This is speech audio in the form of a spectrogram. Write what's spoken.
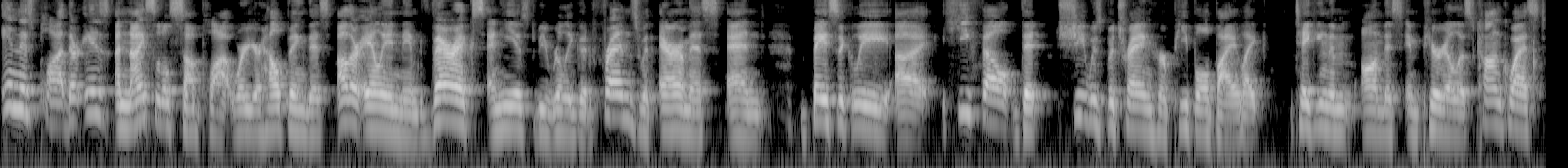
in this plot there is a nice little subplot where you're helping this other alien named Variks and he is to be really good friends with Eramis and basically uh he felt that she was betraying her people by like taking them on this imperialist conquest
